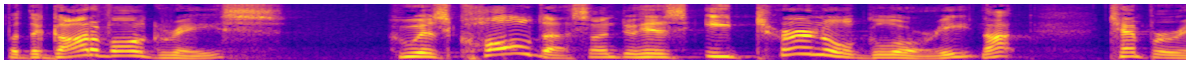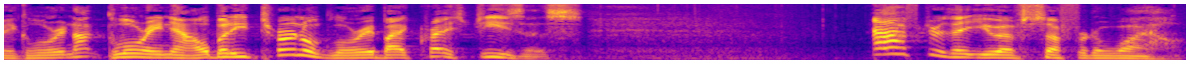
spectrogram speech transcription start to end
"But the God of all grace, who has called us unto his eternal glory, not temporary glory, not glory now, but eternal glory by Christ Jesus. After that you have suffered a while,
